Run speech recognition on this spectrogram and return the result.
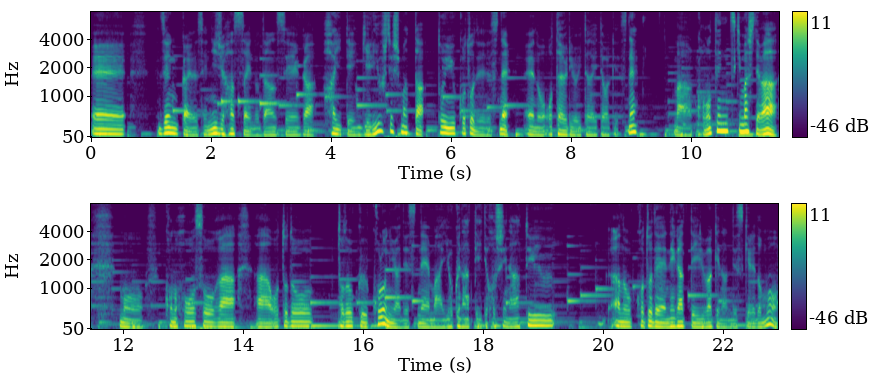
えー、前回はですね28歳の男性が吐いて下痢をしてしまったということでですね、えー、のお便りをいただいたわけですね。まあこの点につきましてはもうこの放送があお届く頃にはですねまあ良くなっていてほしいなというあのことで願っているわけなんですけれども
